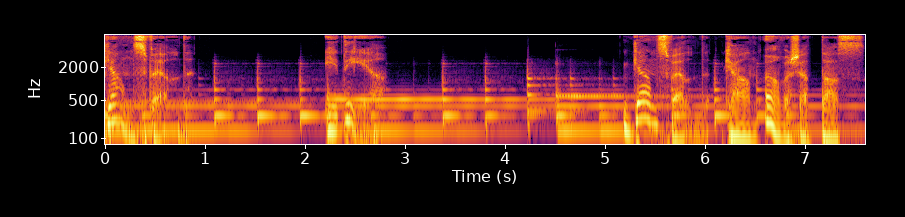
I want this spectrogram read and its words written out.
Gansfeld Idé Gansfeld kan översättas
